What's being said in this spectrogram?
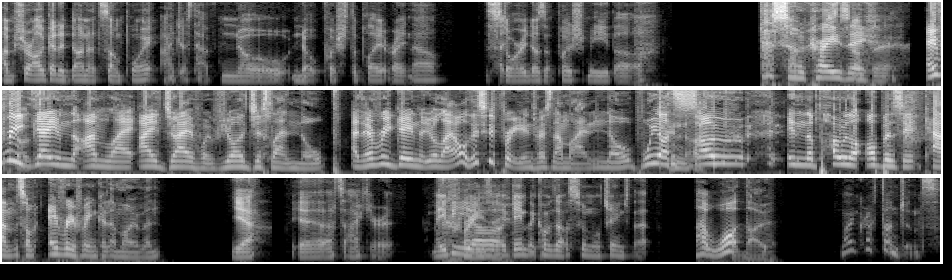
I'm sure I'll get it done at some point. I just have no no push to play it right now. The story doesn't push me. The That's so crazy. Every game that I'm like, I drive with, you're just like, nope. And every game that you're like, oh, this is pretty interesting, I'm like, nope. We are so in the polar opposite camps of everything at the moment. Yeah, yeah, that's accurate. Maybe uh, a game that comes out soon will change that. Like, what though? Minecraft Dungeons.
